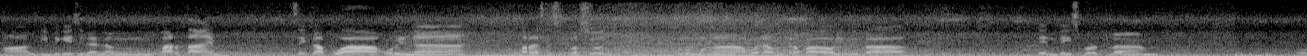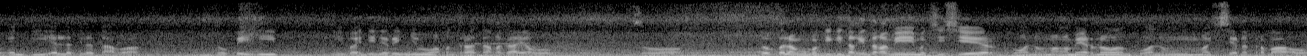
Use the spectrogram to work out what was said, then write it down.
magbibigay sila ng part-time. Kasi kapwa ko rin na pares na sitwasyon. Puro mga wala akong trabaho, yung iba 10 days work lang o NPL na tinatawag. So pay leave, iba hindi na-renew ang kontrata kagaya ko. So doon pa lang magkikita-kita kami, magsishare kung anong mga meron, kung anong magsishare na trabaho.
